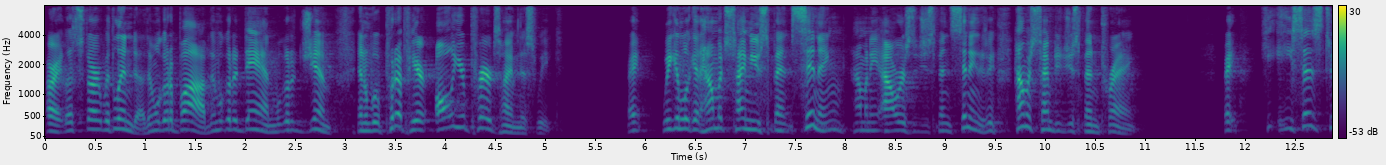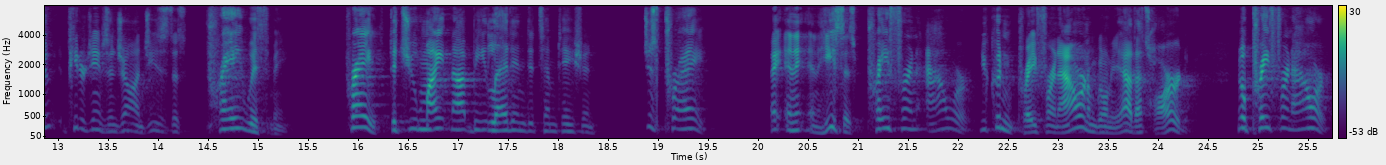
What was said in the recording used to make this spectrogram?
All right, let's start with Linda. Then we'll go to Bob. Then we'll go to Dan. We'll go to Jim. And we'll put up here all your prayer time this week right? We can look at how much time you spent sinning, how many hours did you spend sinning this week, how much time did you spend praying, right? He, he says to Peter, James, and John, Jesus says, pray with me. Pray that you might not be led into temptation. Just pray. Right? And, and he says, pray for an hour. You couldn't pray for an hour. And I'm going, yeah, that's hard. No, pray for an hour.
